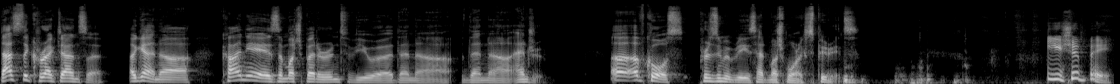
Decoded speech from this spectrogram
That's the correct answer. Again, uh, Kanye is a much better interviewer than uh, than uh, Andrew. Uh, of course, presumably he's had much more experience. you should be.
